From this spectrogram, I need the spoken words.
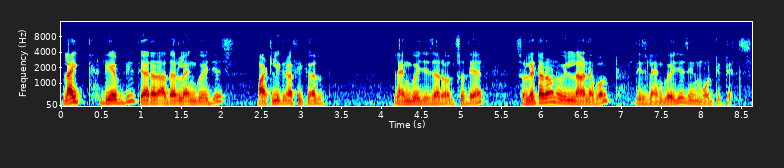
Like DFD there are other languages partly graphical languages are also there. So, later on we will learn about these languages in more details.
